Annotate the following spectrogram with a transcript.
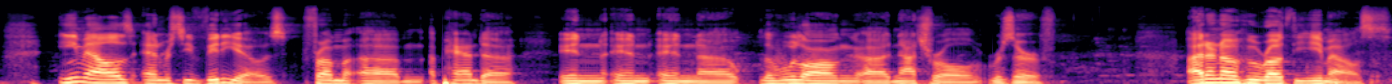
emails and receive videos from um, a panda in, in, in uh, the Wolong uh, Natural Reserve. I don't know who wrote the emails.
